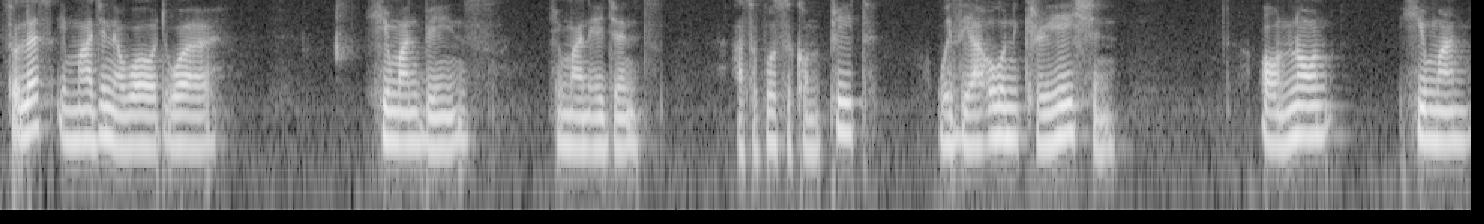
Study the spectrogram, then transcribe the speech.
So let's imagine a world where human beings, human agents, are supposed to compete with their own creation or non human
